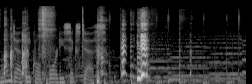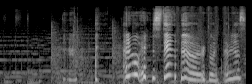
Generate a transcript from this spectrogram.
one death equals 46 deaths. I don't understand though, everyone. I'm just.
